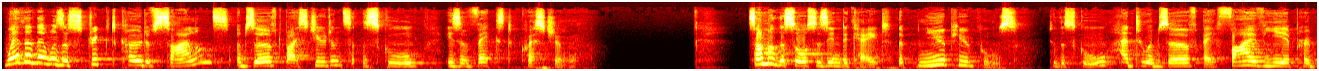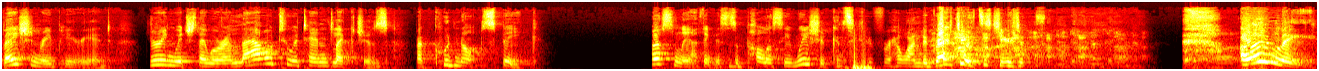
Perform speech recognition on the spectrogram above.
Whether there was a strict code of silence observed by students at the school is a vexed question. Some of the sources indicate that new pupils to the school had to observe a five year probationary period during which they were allowed to attend lectures but could not speak. Personally, I think this is a policy we should consider for our undergraduate students. only,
